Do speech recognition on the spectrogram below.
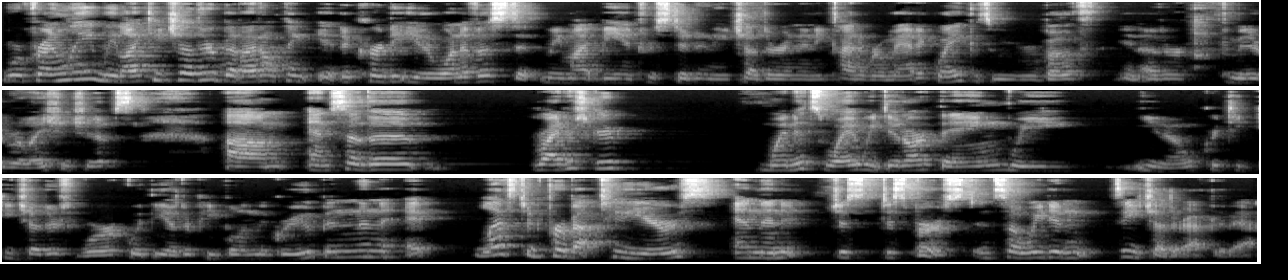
were friendly. We liked each other, but I don't think it occurred to either one of us that we might be interested in each other in any kind of romantic way because we were both in other committed relationships. Um, and so the writers group went its way. We did our thing. We, you know, critiqued each other's work with the other people in the group, and then it lasted for about two years, and then it just dispersed. And so we didn't see each other after that.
